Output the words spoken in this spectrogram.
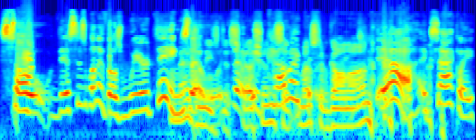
So this is one of those weird things Imagine that, these discussions come that must have gone on. yeah, exactly.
